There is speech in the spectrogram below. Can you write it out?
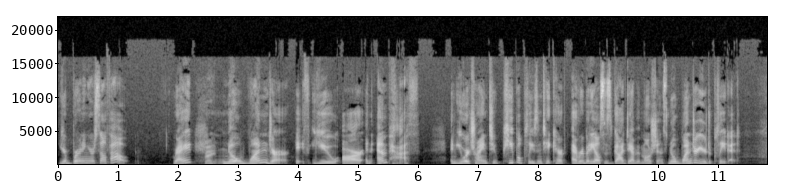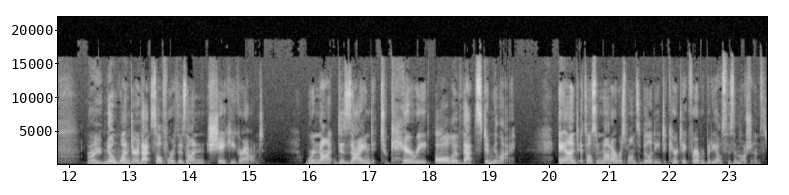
you're burning yourself out right? Right. No wonder if you are an empath and you are trying to people please and take care of everybody else's goddamn emotions, no wonder you're depleted. Right. No wonder that self worth is on shaky ground. We're not designed to carry all of that stimuli. And it's also not our responsibility to caretake for everybody else's emotions.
